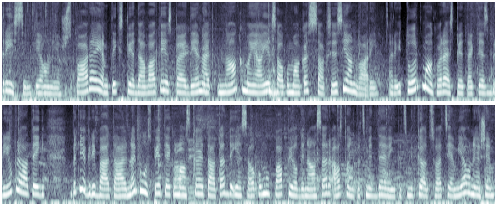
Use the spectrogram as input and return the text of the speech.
300 jauniešus. Pārējiem tiks piedāvāta iespēja dienēt nākamajā iesaukumā, kas sāksies janvārī. Arī turpmāk varēs pieteikties brīvprātīgi, bet, ja gribētāju nebūs pietiekamā skaitā, tad iesaukumu papildinās ar 18, 19 gadus veciem jauniešiem,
